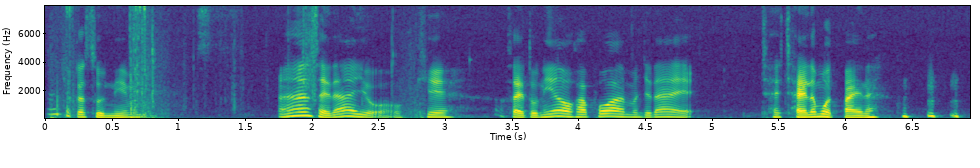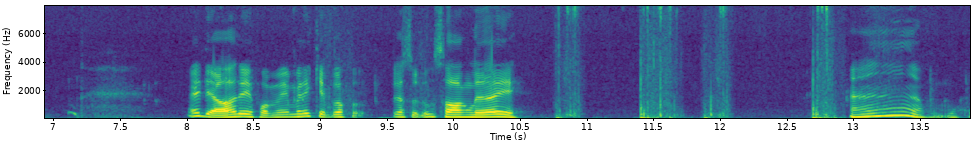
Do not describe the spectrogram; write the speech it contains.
น่าจะกระสุนนี้อ่าใส่ได้อยู่ โอเค ใส่ตัวนี้เอาครับ เพราะว่ามันจะได้ใช้ใช้แล้วหมดไปนะ เอ้ยเดี๋ยวดิผมยังไม่ได้เก็บกระสุนลูกซองเลยอ่าโอ้โห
